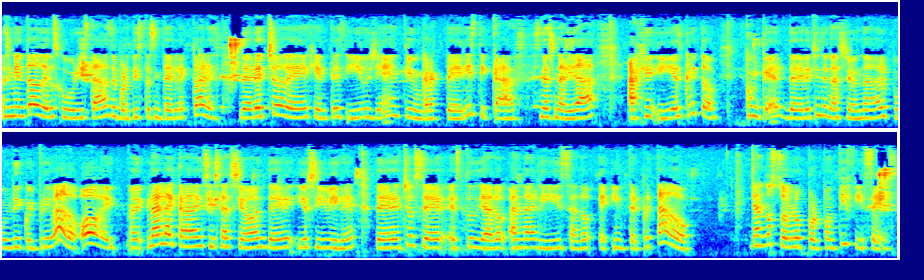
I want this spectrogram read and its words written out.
nacimiento de los juristas, deportistas intelectuales, derecho de gentes y gentium, características, nacionalidad, ágil y escrito. Con que derecho internacional público y privado. Hoy, eh, la laicización del ius civile, de derecho ser estudiado, analizado e interpretado. Ya no solo por pontífices.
